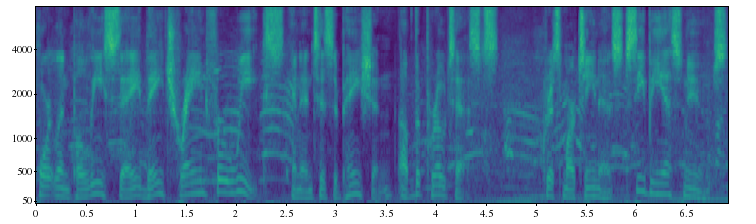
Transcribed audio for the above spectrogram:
Portland police say they trained for weeks in anticipation of the protests. Chris Martinez, CBS News.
